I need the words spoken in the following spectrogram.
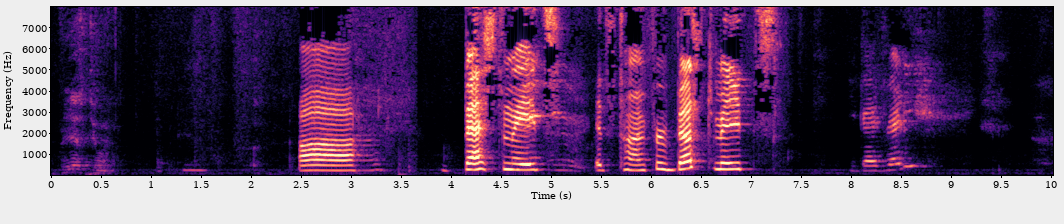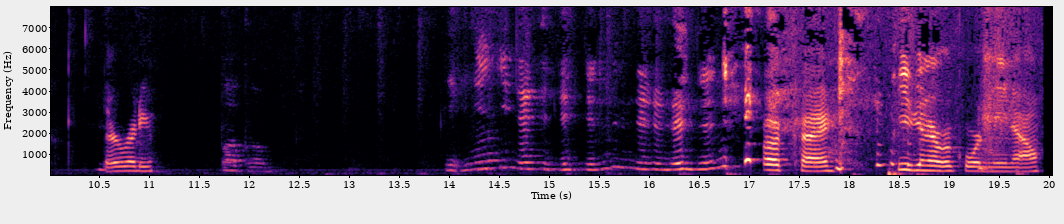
What are you guys doing? Uh, best mates. It's time for best mates. You guys ready? They're ready. Okay. He's gonna record me now.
